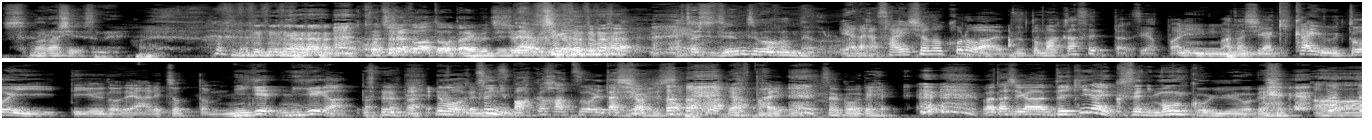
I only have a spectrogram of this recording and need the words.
素晴らしいですね。こちら側とはだいぶ事情が違う。私全然わかんないからな。いや、だから最初の頃はずっと任せてたんですよ、やっぱり。うん私が機械疎いっていうので、あれちょっと逃げ、逃げがあった。でも、ついに爆発をいたしました。やっぱり、そこで。私ができないくせに文句を言うので、ああ。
